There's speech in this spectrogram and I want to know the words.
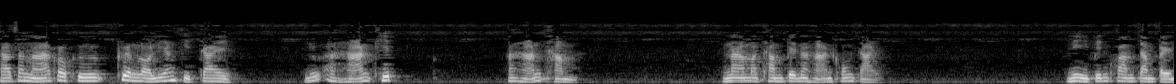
ศาสนาก็คือเครื่องหล่อเลี้ยงจิตใจหรืออาหารทิพย์อาหารธรรม นามธรรมเป็นอาหารของใจ นี่เป็นความจำเป็น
